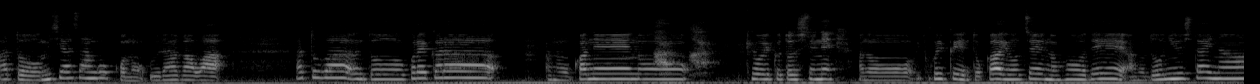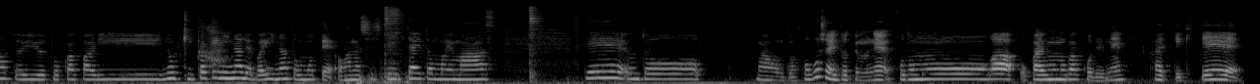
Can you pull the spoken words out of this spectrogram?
あとお店屋さんごっこの裏側。あとは、うん、とこれからあのお金の教育としてねあの保育園とか幼稚園の方であの導入したいなという取っかかりのきっかけになればいいなと思ってお話ししていきたいと思います。で、うんとまあ、本当保護者にとってもね子供がお買い物学校でね帰ってきて、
